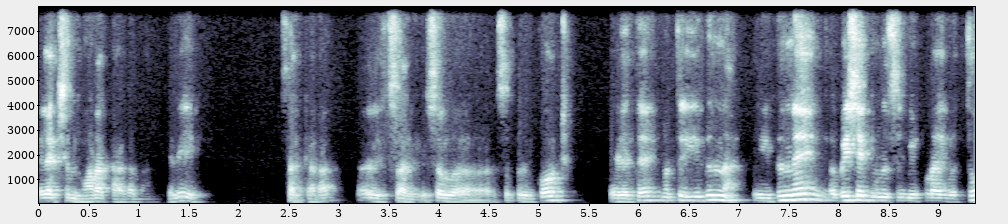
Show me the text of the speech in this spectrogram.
ಎಲೆಕ್ಷನ್ ಮಾಡಕ್ಕಾಗಲ್ಲ ಅಂತ ಹೇಳಿ ಸರ್ಕಾರ ಸಾರಿ ಸುಪ್ರೀಂ ಕೋರ್ಟ್ ಹೇಳುತ್ತೆ. ಮತ್ತು ಇದನ್ನ, ಇದನ್ನೇ ಅಭಿಷೇಕ್ ಮನು ಸಿಂಘ್ವಿ ಕೂಡ ಇವತ್ತು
